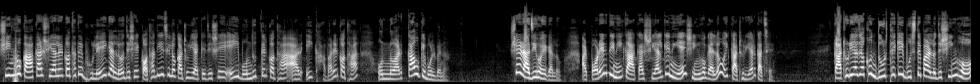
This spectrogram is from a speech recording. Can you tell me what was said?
সিংহ কাক আর শিয়ালের কথাতে ভুলেই গেল যে সে কথা দিয়েছিল কাঠুরিয়াকে যে সে এই বন্ধুত্বের কথা আর এই খাবারের কথা অন্য আর কাউকে বলবে না। সে রাজি হয়ে গেল। আর পরের দিনই কাক আর শিয়ালকে নিয়ে সিংহ গেল ওই কাঠুরিয়ার কাছে। কাঠুরিয়া যখন দূর থেকেই বুঝতে পারল যে সিংহ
